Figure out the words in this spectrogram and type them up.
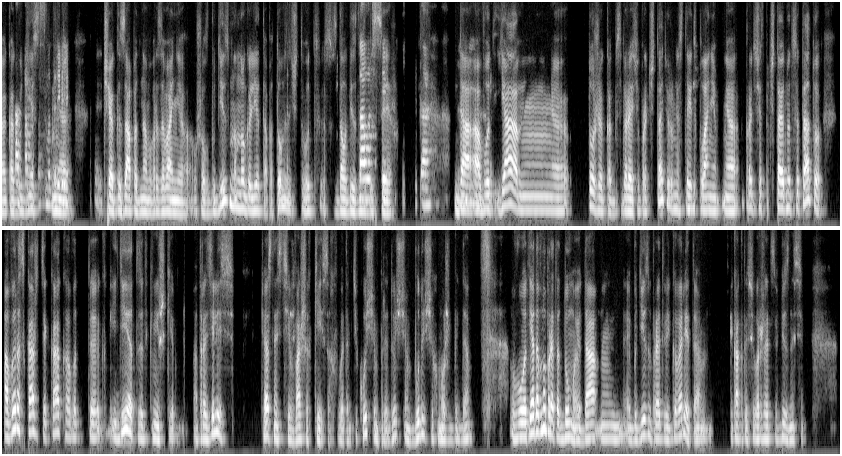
э, как буддист, э, человек западного образования ушел в буддизм на много лет, а потом, значит, вот создал бизнес-бестселлер. Да, да а вот я э, тоже как бы собираюсь ее прочитать, уже у меня стоит в плане. Сейчас почитаю одну цитату, а вы расскажете, как вот идеи от этой книжки отразились, в частности, в ваших кейсах, в этом текущем, предыдущем, будущих, может быть, да? Вот, я давно про это думаю, да, буддизм про это ведь говорит, а, и как это все выражается в бизнесе.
